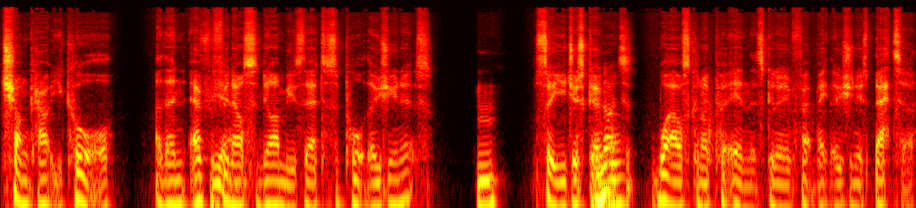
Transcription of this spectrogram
chunk out your core, and then everything Yeah. else in the army is there to support those units. Hmm. So you just go, well, that's- what else can I put in that's going to in fact make those units better?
